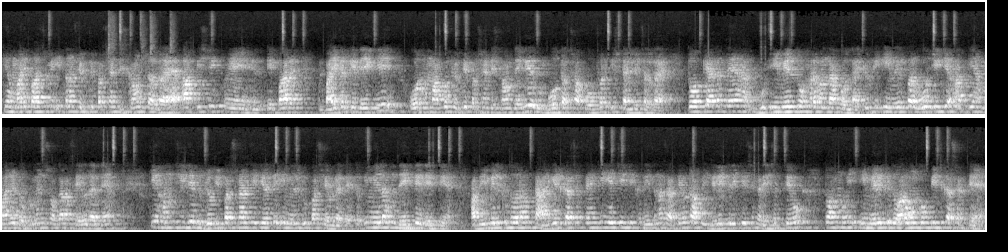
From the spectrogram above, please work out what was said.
कि हमारे पास में इतना 50 परसेंट डिस्काउंट चल रहा है, आप इसे एक बार बाई करके देखिए, और हम आपको 50 परसेंट डिस्काउंट देंगे, बहुत अच्छा ऑफ़र इस टाइम में चल रहा है। तो अब क्या करते हैं ईमेल तो हर बंदा खोलता है, क्योंकि ईमेल पर वो चीज़ें आती हैं, हमारे डॉक्यूमेंट्स वगैरह सेव रहते हैं। कि हम चीज़ें, जो भी पर्सनल चीज़ें होती है ईमेल के ऊपर सेव रहते हैं। तो ईमेल हम देखते देखते हैं। अब ईमेल के द्वारा हम टारगेट कर सकते हैं कि ये चीज़ें खरीदना चाहते हो तो आप इजिली तरीके से खरीद सकते हो। तो हम वही ईमेल के द्वारा उनको पिच कर सकते हैं।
